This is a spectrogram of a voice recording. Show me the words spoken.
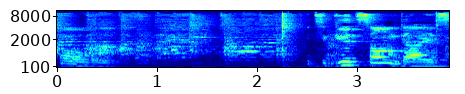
Oh, it's a good song, guys.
